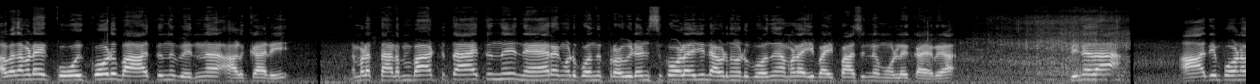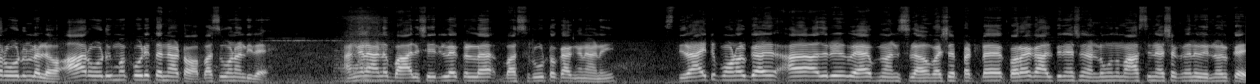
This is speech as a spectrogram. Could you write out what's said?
അപ്പോൾ നമ്മുടെ കോഴിക്കോട് ഭാഗത്തുനിന്ന് വരുന്ന ആൾക്കാർ നമ്മുടെ തടമ്പാട്ട് താഴത്തുനിന്ന് നേരെ അങ്ങോട്ട് പോകുന്നത് പ്രൊവിഡൻസ് കോളേജിന്റെ അവിടെ നിന്നോട്ട് പോകുന്നത് നമ്മളെ ഈ ബൈപ്പാസിന്റെ മുകളിൽ കയറുക. പിന്നെ അതാ ആദ്യം പോണ റോഡുണ്ടല്ലോ ആ റോഡുമ്മ കൂടി തന്നെ കേട്ടോ ബസ് പോകണണ്ടില്ലേ അങ്ങനെയാണ് ബാലുശ്ശേരിയിലേക്കുള്ള ബസ് റൂട്ടൊക്കെ അങ്ങനെയാണ്. സ്ഥിരമായിട്ട് പോണവർക്ക് അതൊരു മനസ്സിലാവും. പക്ഷെ പെട്ട കുറേ കാലത്തിന് ശേഷം രണ്ട് മൂന്ന് മാസത്തിന് ശേഷം അങ്ങനെ വരുന്നവർക്ക്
